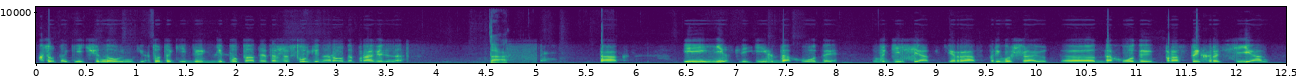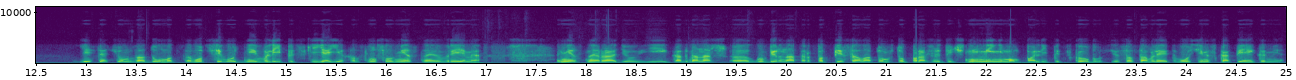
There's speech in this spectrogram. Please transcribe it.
Кто такие чиновники, кто такие депутаты? Это же слуги народа, правильно? Так. Так. И если их доходы в десятки раз превышают э, доходы простых россиян, есть о чем задуматься. Вот сегодня в Липецке я ехал, слушал местное время, местное радио. И когда наш э, губернатор подписал о том, что прожиточный минимум по Липецкой области составляет 8 с копейками,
